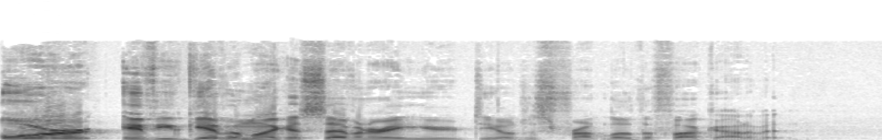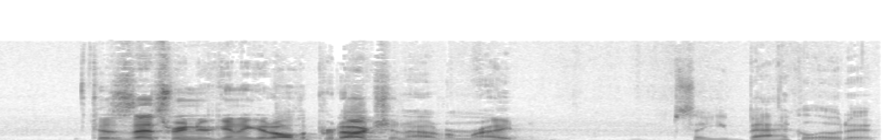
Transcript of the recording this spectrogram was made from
Or if you give him like a seven or eight year deal, just front load the fuck out of it. Because that's when you're going to get all the production out of him, right? So you backload it,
